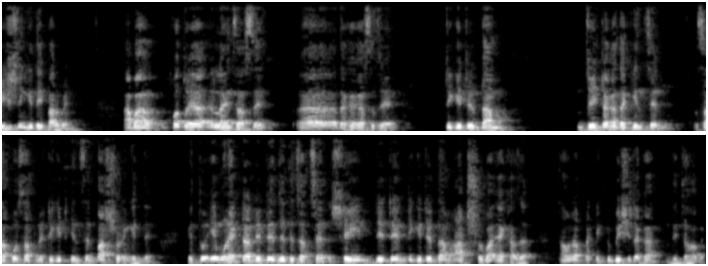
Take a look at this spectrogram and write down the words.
বিশ রিঙ্গিতেই পারবেন। আবার কত এয়ারলাইন্স আছে? দেখা গেছে যে টিকিটের দাম যেই টাকাটা কিনছেন সাপোজ আপনি টিকিট কিনছেন পাঁচশো রিঙ্গিত, কিন্তু এমন একটা ডেটে যেতে চাচ্ছেন, সেই ডেটে টিকিটের দাম আটশো বা এক হাজার। তাহলে আপনাকে একটু বেশি টাকা দিতে হবে।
